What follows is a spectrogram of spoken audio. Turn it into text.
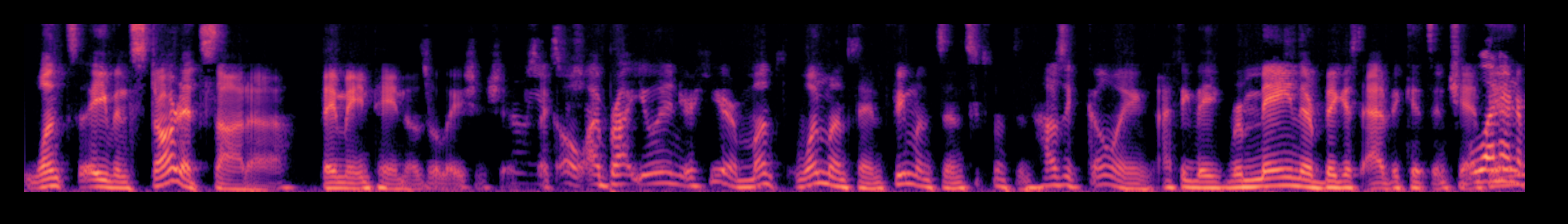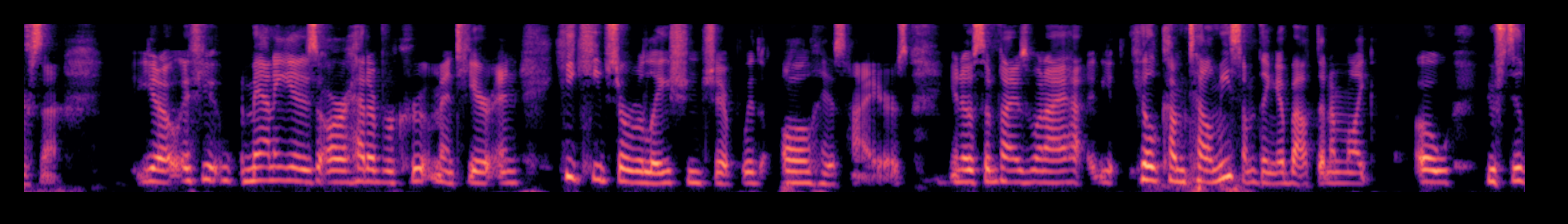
once they even start at SADA, they maintain those relationships. Oh, yes, like, oh, sure. I brought you in. You're here. Month, one month in, three months in, six months in. How's it going? I think they remain their biggest advocates and champions. One hundred percent. You know, if you Manny is our head of recruitment here, and he keeps a relationship with all his hires. You know, sometimes when I he'll come tell me something about that, I'm like, oh, you're still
